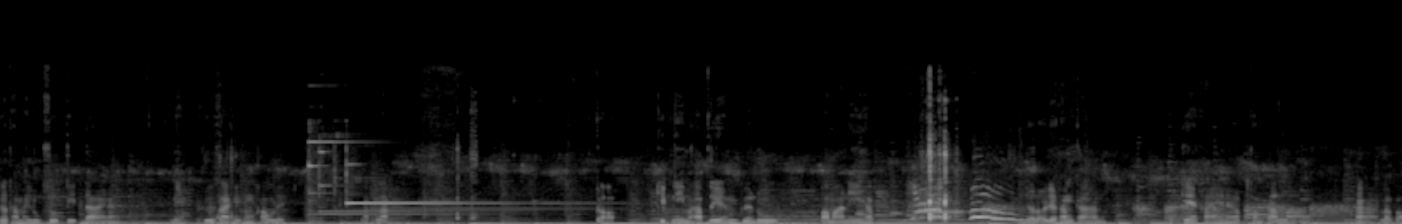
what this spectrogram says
ก็ทำให้ลูกสูบติดได้นะ เนี่ยคือสาเหตุของเขาเลย หลักๆ ก็คลิปนี้มาอัปเดตให้เพื่อนๆดูประมาณนี้ครับ เดี๋ยวเราจะทำการแก้ไขนะครับทำการล้างอ่าแล้วก็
